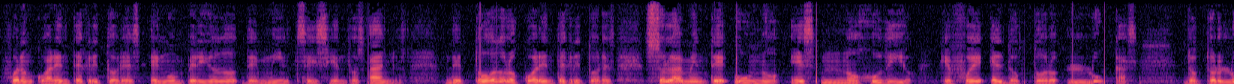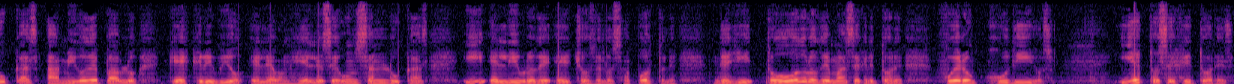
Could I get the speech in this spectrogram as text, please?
fueron 40 escritores en un periodo de 1600 años. De todos los 40 escritores, solamente uno es no judío, que fue el doctor Lucas doctor Lucas, amigo de Pablo, que escribió el Evangelio según San Lucas y el libro de Hechos de los Apóstoles. De allí todos los demás escritores fueron judíos. Y estos escritores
